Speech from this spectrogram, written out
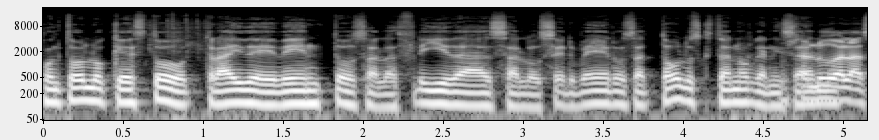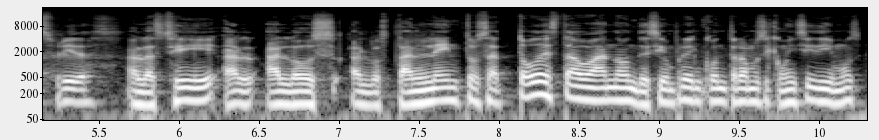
con todo lo que esto trae de eventos, a las Fridas, a los Cerveros, a todos los que están organizando. Un saludo a las Fridas. A las sí, a, los a los talentos, a toda esta banda donde siempre encontramos y coincidimos.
